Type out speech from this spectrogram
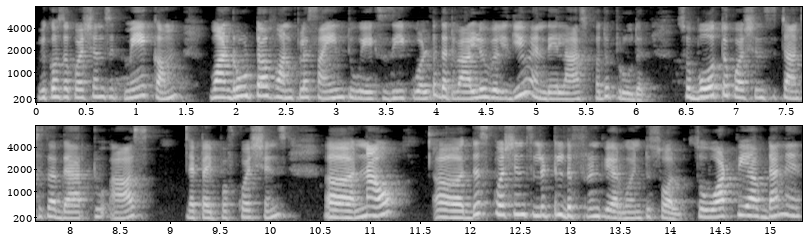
because the questions it may come 1 root of 1 plus sine 2x is equal to that value will give and they'll ask for the prove that. So both the questions the chances are there to ask that type of questions. Uh, now uh, this question is little different we are going to solve. So what we have done is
